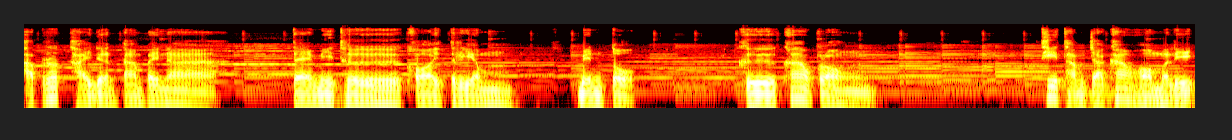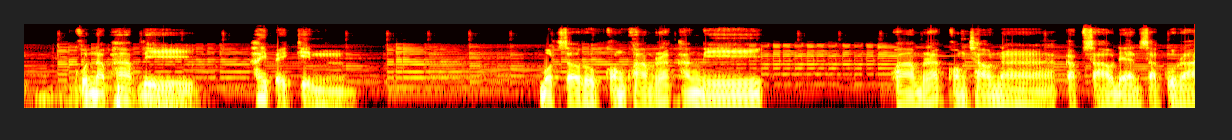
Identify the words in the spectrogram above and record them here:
ขับรถไถเดินตามไปนา แต่มีเธอคอยเตรียม เบนโตะคือข้าวกล่อง ที่ทำจากข้าวหอมมะลิ คุณภาพดี ให้ไปกิน บทสรุปของความรักครั้งนี้ ความรักของชาวนากับสาวแดนซากุระ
